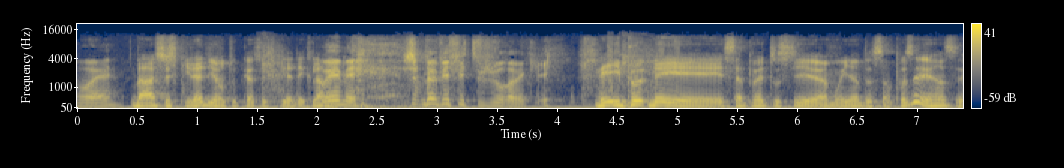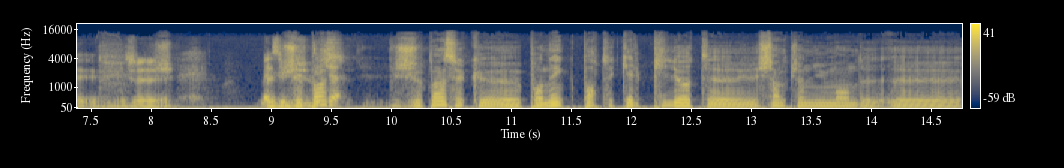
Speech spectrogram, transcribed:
Ouais. Bah, c'est ce qu'il a dit en tout cas, c'est ce qu'il a déclaré. Oui, mais je me méfie toujours avec lui. Mais il peut, mais ça peut être aussi un moyen de s'imposer. Hein, je... Pense, je pense que pour n'importe quel pilote euh, champion du monde, euh,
